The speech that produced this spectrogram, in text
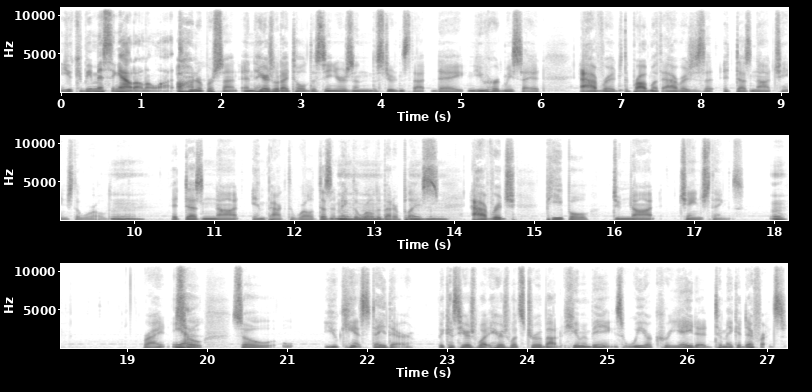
you could be missing out on a lot A hundred percent. And here's what I told the seniors and the students that day. and You heard me say it. Average. The problem with average is that it does not change the world. Mm. It does not impact the world. It doesn't make the mm-hmm. world a better place. Mm-hmm. Average people do not change things. Mm. Right. Yeah. So so you can't stay there because here's what here's what's true about human beings. We are created to make a difference.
